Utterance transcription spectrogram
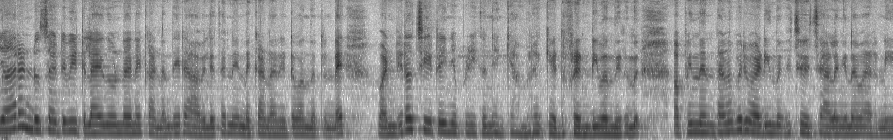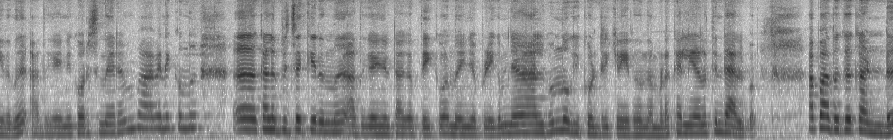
ഞാൻ രണ്ടു ദിവസമായിട്ട് വീട്ടിലായതുകൊണ്ട് തന്നെ കണ്ണന്തി രാവിലെ തന്നെ എന്നെ കാണാനായിട്ട് വന്നിട്ടുണ്ട്. വണ്ടിയുടെ ഒച്ചയിട്ട് കഴിഞ്ഞപ്പോഴേക്കും ഞാൻ ക്യാമറ ഒക്കെ ആയിട്ട് ഫ്രണ്ടിൽ വന്നിരുന്നു. അപ്പോൾ ഇന്ന് എന്താണ് പരിപാടി എന്നൊക്കെ ചോദിച്ചാൽ ഇങ്ങനെ വരണിരുന്നു അത് കഴിഞ്ഞ് കുറച്ച് നേരം ഭാവനയ്ക്ക് ഒന്ന് കളിപ്പിച്ചൊക്കെ ഇരുന്ന് അത് കഴിഞ്ഞിട്ട് അകത്തേക്ക് വന്നു കഴിഞ്ഞപ്പോഴേക്കും ഞാൻ ആൽബം നോക്കിക്കൊണ്ടിരിക്കണമായിരുന്നു നമ്മുടെ കല്യാണത്തിന്റെ ആൽബം അപ്പോൾ അതൊക്കെ കണ്ട്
